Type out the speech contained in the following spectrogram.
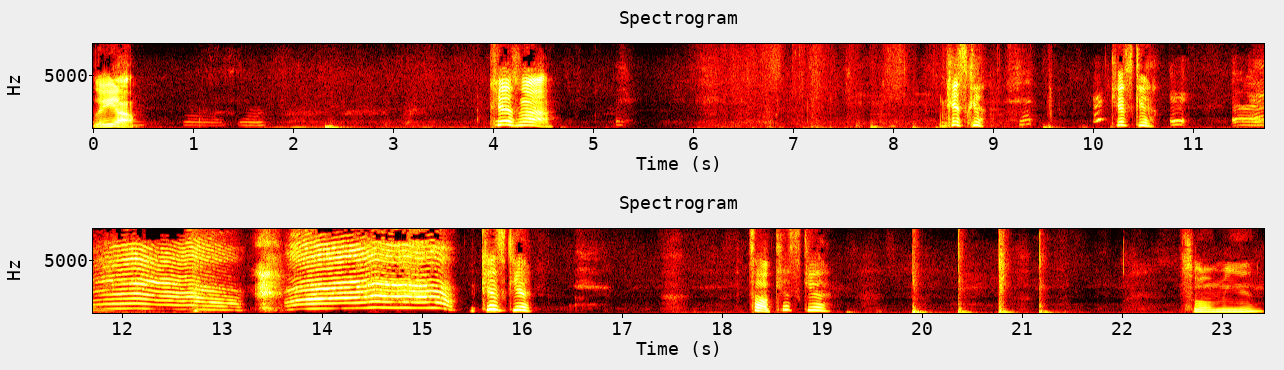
Leah. Kiss 呢？Kiss kiss. Kiss kiss. Kiss kiss. 走 kiss kiss. So mean.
